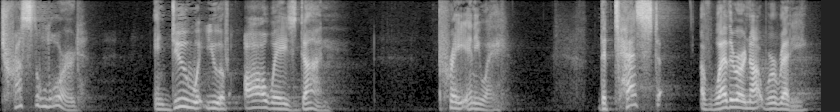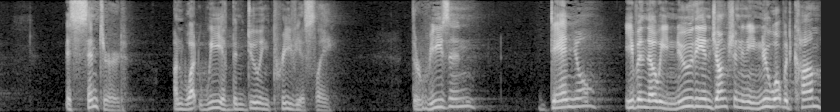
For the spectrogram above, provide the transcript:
trust the Lord and do what you have always done? Pray anyway. The test of whether or not we're ready is centered on what we have been doing previously. The reason Daniel, even though he knew the injunction and he knew what would come,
